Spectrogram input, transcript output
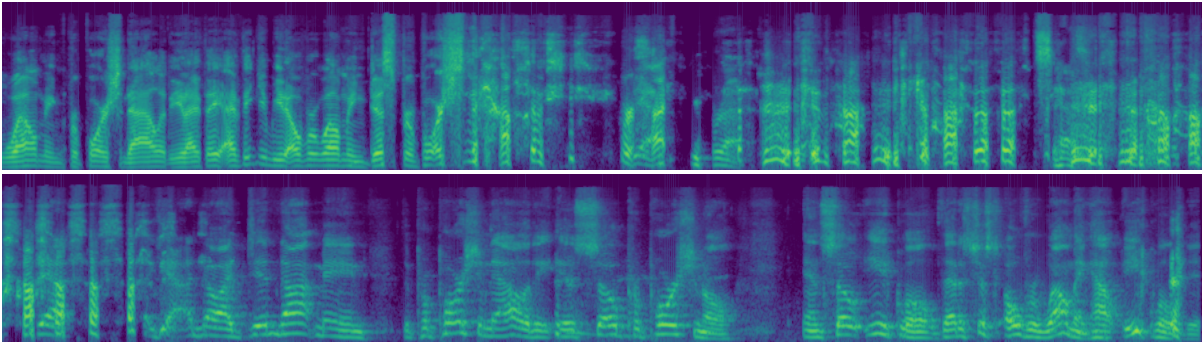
overwhelming proportionality. And I think I think you mean overwhelming disproportionality. right? Yeah, yeah. yeah, no, I did not mean the proportionality is so proportional and so equal that it's just overwhelming how equal it is.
